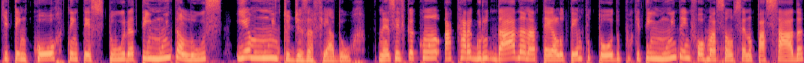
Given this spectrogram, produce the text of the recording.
que tem cor, tem textura, tem muita luz E é muito desafiador. Né? Você fica com a cara grudada na tela o tempo todo, porque tem muita informação sendo passada,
